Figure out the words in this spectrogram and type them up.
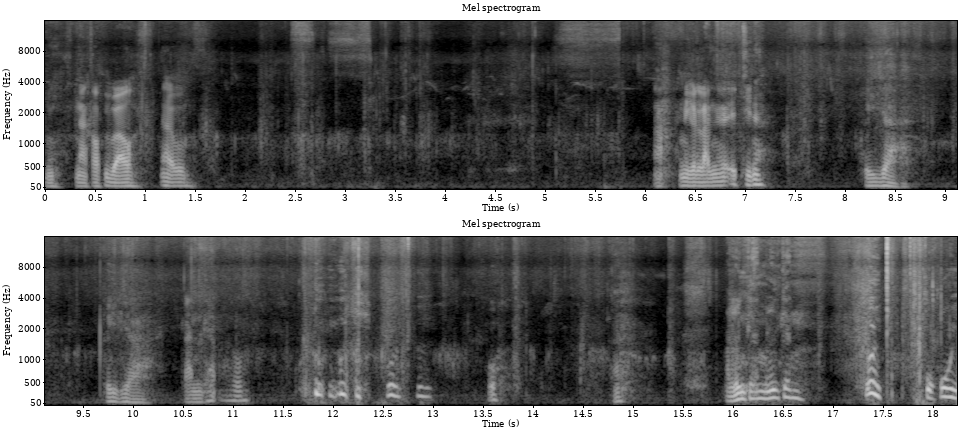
นี่นาเขาพี่เบานะครับผมอะนี่ก็รันเอฟทีนะเฮ้ยอยาเฮ้ยอยารันแล้วครับผมโอ้อะมาลุ้นกันมาลุ้นกันอุ้ยโอ้ย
